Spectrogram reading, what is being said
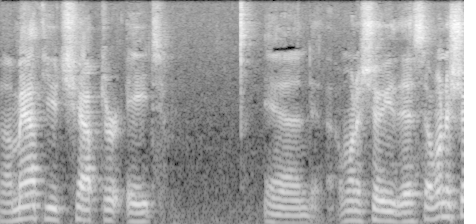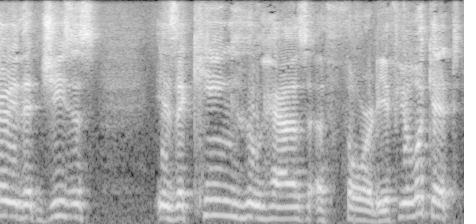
uh, Matthew chapter 8. And I want to show you this. I want to show you that Jesus is a king who has authority. If you look at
